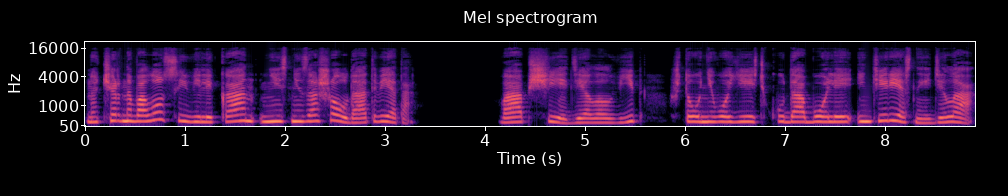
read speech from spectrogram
Но черноволосый великан не снизошел до ответа. вообще делал вид, что у него есть куда более интересные дела,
